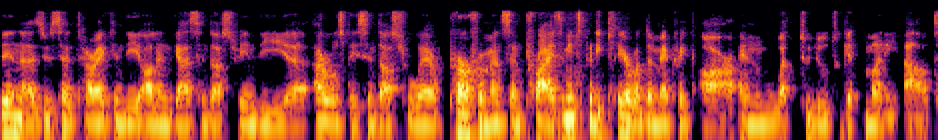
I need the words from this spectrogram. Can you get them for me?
been, as you said, Tariq, in the oil and gas industry, in the uh, aerospace industry, where performance and price, I mean, it's pretty clear what the metric are and what to do to get money out.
